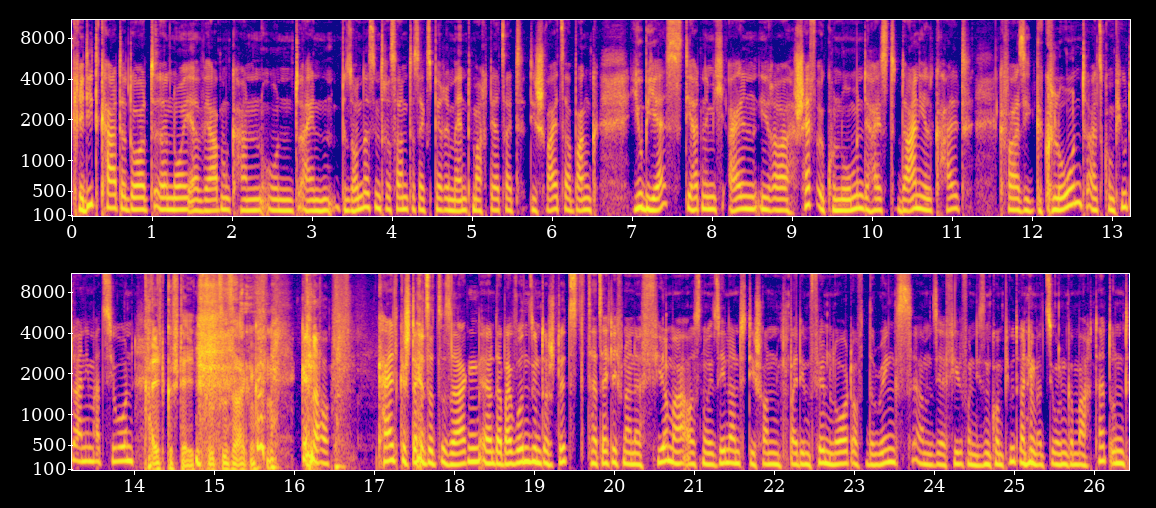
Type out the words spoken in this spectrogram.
Kreditkarte dort äh, neu erwerben kann. Und ein besonders interessantes Experiment macht derzeit die Schweizer Bank UBS. Die hat nämlich einen ihrer Chefökonomen, der heißt Daniel Kalt, quasi geklont als Computeranimation. Kaltgestellt sozusagen. genau kaltgestellt sozusagen. Äh, dabei wurden sie unterstützt tatsächlich von einer Firma aus Neuseeland, die schon bei dem Film Lord of the Rings ähm, sehr viel von diesen Computeranimationen gemacht hat. Und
